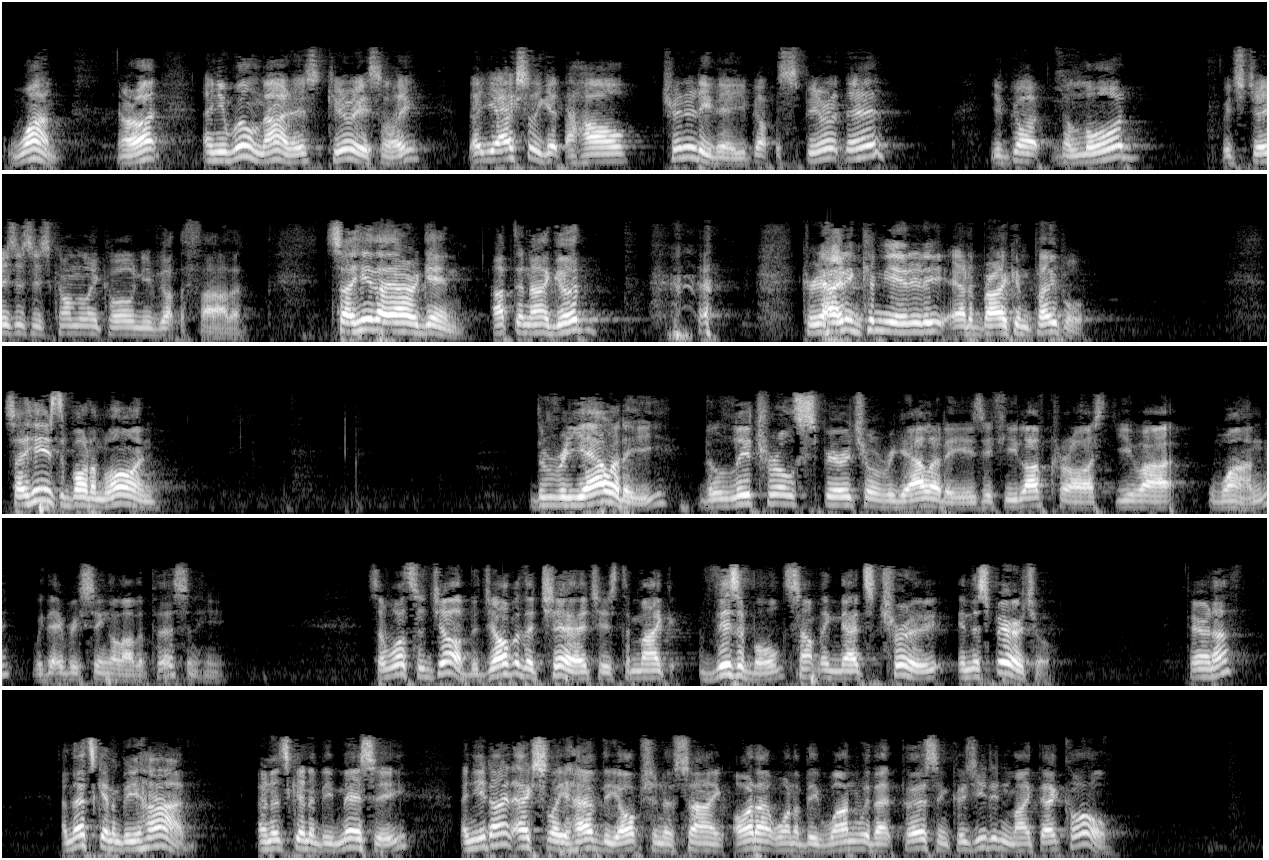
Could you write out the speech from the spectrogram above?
One. Alright? And you will notice, curiously, that you actually get the whole Trinity there. You've got the Spirit there. You've got the Lord, which Jesus is commonly called, and you've got the Father. So here they are again, up to no good, creating community out of broken people. So here's the bottom line. The reality, the literal spiritual reality is if you love Christ, you are one with every single other person here. So what's the job? The job of the church is to make visible something that's true in the spiritual. Fair enough? And that's going to be hard. And it's going to be messy. And you don't actually have the option of saying, I don't want to be one with that person because you didn't make that call.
